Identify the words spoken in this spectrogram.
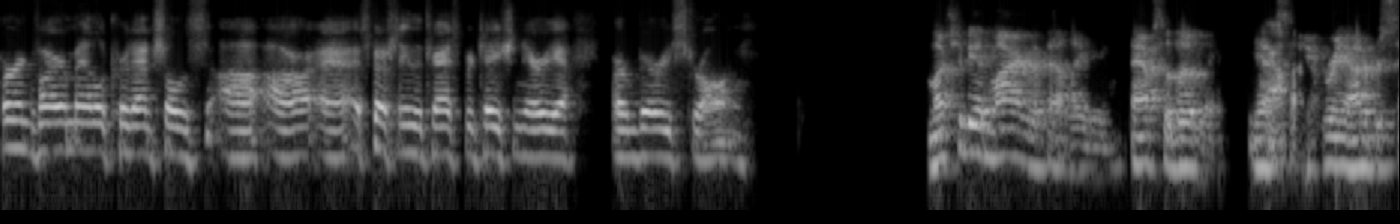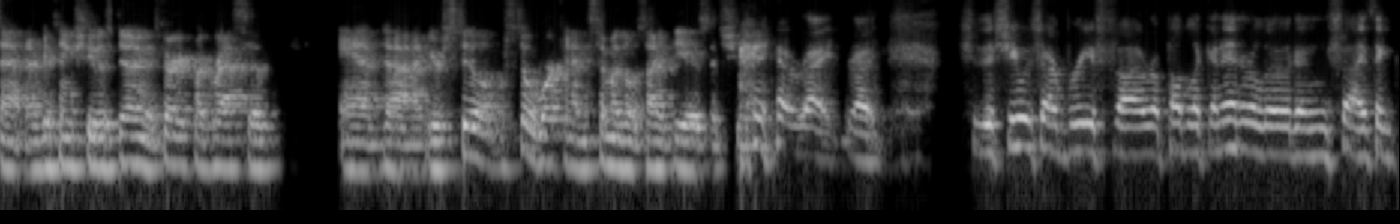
her environmental credentials uh, are, uh, especially in the transportation area, are very strong. Much to be admired with that lady. Absolutely. Yes, yeah. I agree 100%. Everything she was doing was very progressive. And uh, you're still still working on some of those ideas that she. yeah, right, right. She, she was our brief uh, Republican interlude, and I think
